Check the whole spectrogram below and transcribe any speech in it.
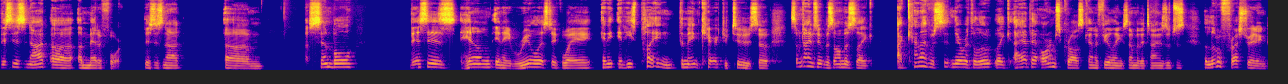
This is not a, a metaphor. This is not um, a symbol. This is him in a realistic way. And, he, and he's playing the main character too. So sometimes it was almost like I kind of was sitting there with a little, like, I had that arms crossed kind of feeling some of the times, which is a little frustrating.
